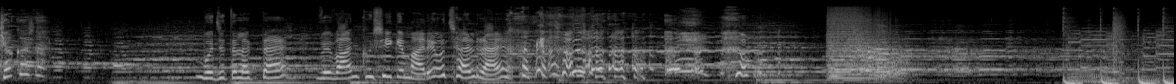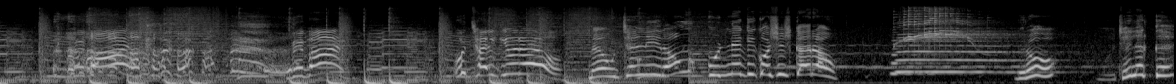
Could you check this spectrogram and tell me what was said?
क्या कर रहा है? मुझे तो लगता है विवान खुशी के मारे उछल रहा है। विवान उछल क्यों रहे हो? मैं उछल नहीं रहा हूँ उड़ने की कोशिश कर रहा हूँ। ब्रो मुझे लगता है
